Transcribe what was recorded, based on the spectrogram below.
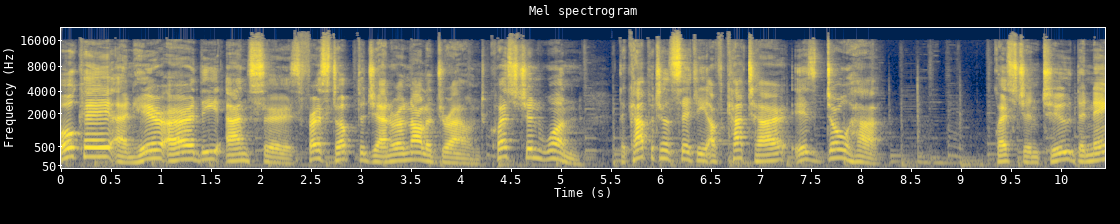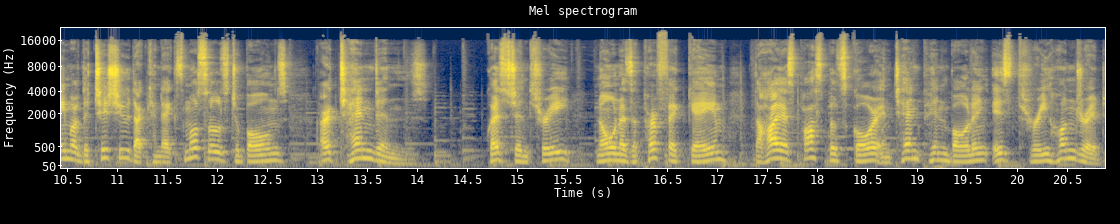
Okay, and here are the answers. First up, the general knowledge round. Question 1. The capital city of Qatar is Doha. Question 2. The name of the tissue that connects muscles to bones are tendons. Question 3. Known as a perfect game, the highest possible score in 10 pin bowling is 300.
